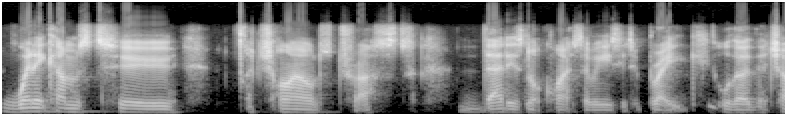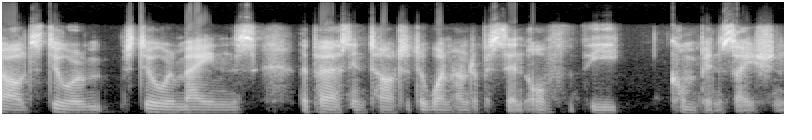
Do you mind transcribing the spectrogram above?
When it comes to a child trust, that is not quite so easy to break. Although the child still still remains the person entitled to 100% of the compensation.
